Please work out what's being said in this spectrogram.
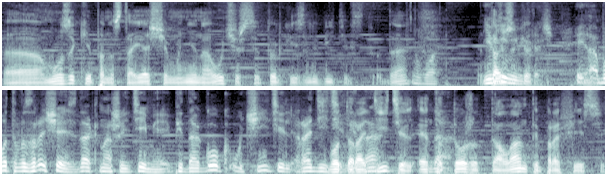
э, музыке по-настоящему не научишься только из любительства. Да? Вот. Евгений Викторович, э, а вот возвращаясь да, к нашей теме, педагог, учитель, родитель. Вот да? родитель это Да. тоже талант и профессия.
